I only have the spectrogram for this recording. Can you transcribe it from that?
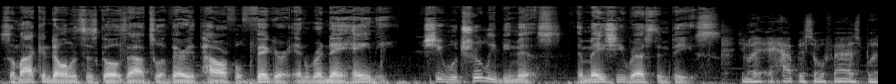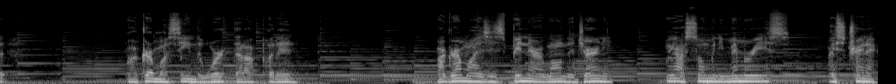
So my condolences goes out to a very powerful figure in Renee Haney. She will truly be missed, and may she rest in peace. You know, it happened so fast, but my grandma seen the work that I put in. My grandma has just been there along the journey. We got so many memories. I used to train at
